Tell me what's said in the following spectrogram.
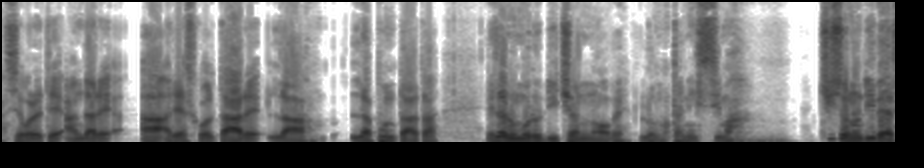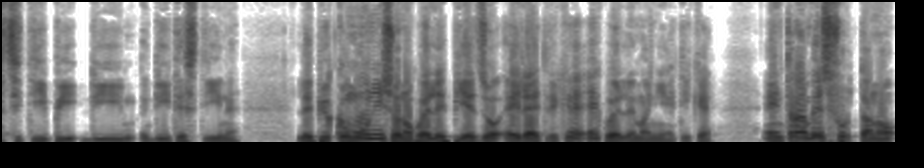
Se volete andare a riascoltare la la puntata è la numero 19, lontanissima. Ci sono diversi tipi di, di testine. Le più comuni sono quelle piezoelettriche e quelle magnetiche. Entrambe sfruttano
